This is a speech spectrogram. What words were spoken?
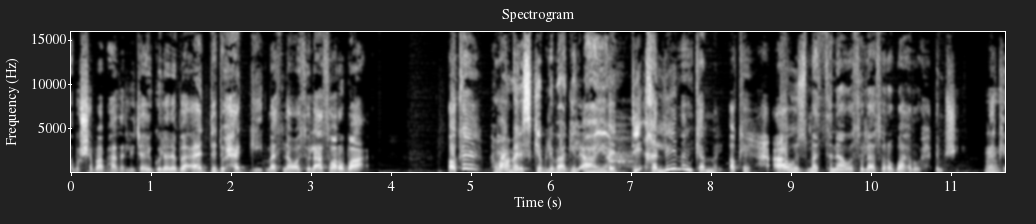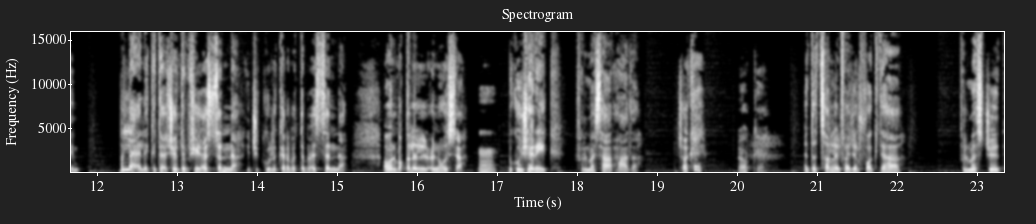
أبو الشباب هذا اللي جاي يقول أنا بعدد حقي مثنى وثلاث ورباع. okay هو. عمل skip لباقي الآية. ادي خلينا نكمل. okay عاوز مثنى وثلاث ورباع روح امشي. لكن بالله عليك إنت عشان تمشي على السنة يجيك يقول لك أنا بتبع السنة أو أنا بقلل العنوسة. امم بيكون شريك في المسار هذا. okay؟ okay. أنت تصلي الفجر في وقتها في المسجد؟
